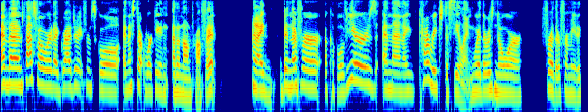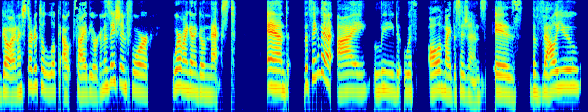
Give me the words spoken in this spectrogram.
and then fast forward, I graduate from school and I start working at a nonprofit. And I'd been there for a couple of years. And then I kind of reached the ceiling where there was nowhere further for me to go. And I started to look outside the organization for where am I going to go next? And the thing that I lead with all of my decisions is the value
